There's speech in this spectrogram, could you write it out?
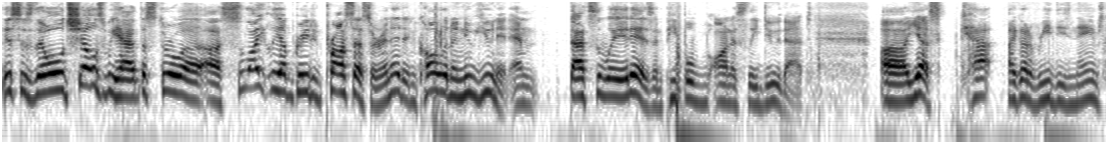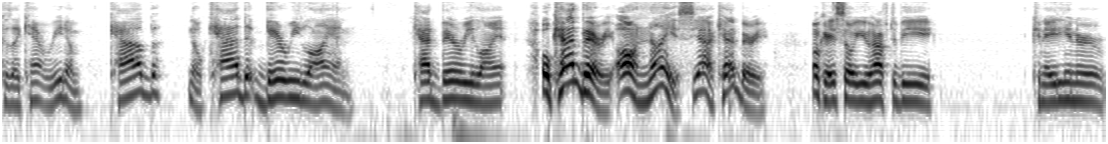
this is the old shells we had. Let's throw a, a slightly upgraded processor in it and call it a new unit. And that's the way it is. And people honestly do that. Uh yes cat i gotta read these names because i can't read them cab no cadbury lion. Cadbury lion. Oh cadbury. Oh nice. Yeah cadbury. Okay so you have to be Canadian or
